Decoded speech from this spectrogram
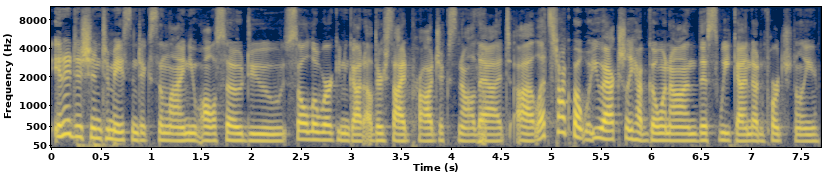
in addition to Mason Dixon Line, you also do solo work and you got other side projects and all that. Uh, let's talk about what you actually have going on this weekend. Unfortunately,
